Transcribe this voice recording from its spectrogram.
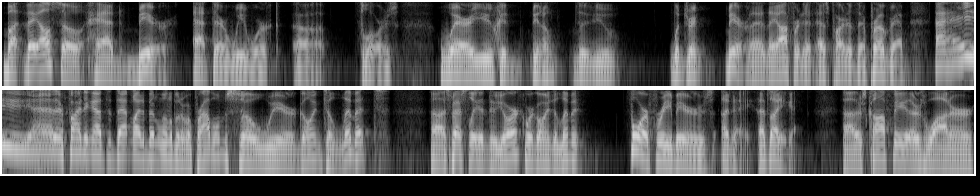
But they also had beer at their WeWork uh, floors, where you could, you know, the, you would drink beer. They offered it as part of their program. Uh, they're finding out that that might have been a little bit of a problem, so we're going to limit, uh, especially in New York, we're going to limit four free beers a day. That's all you get. Uh, there's coffee, there's water,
